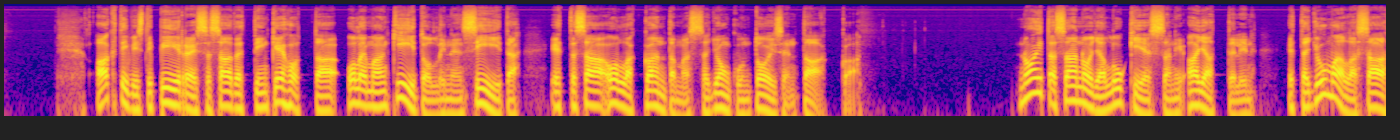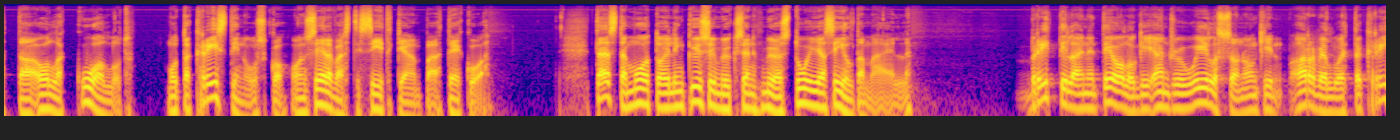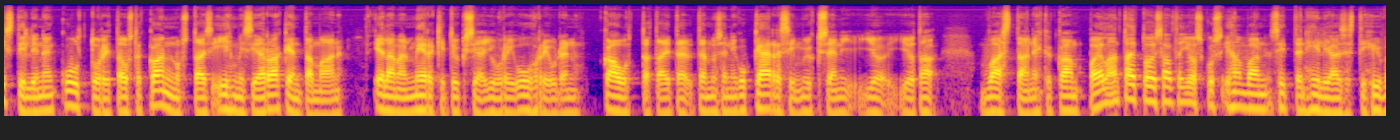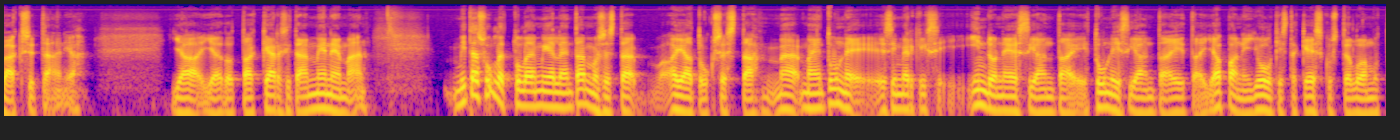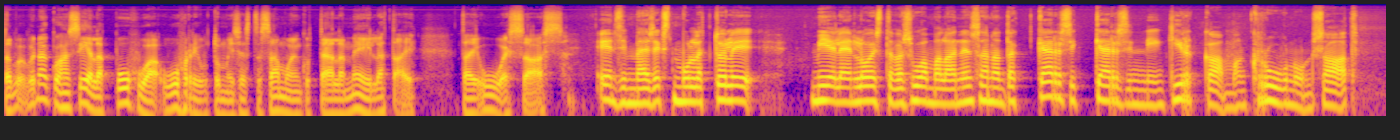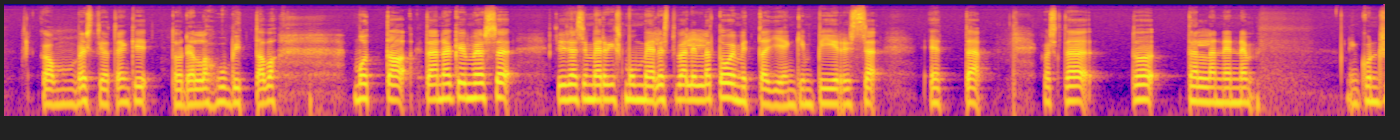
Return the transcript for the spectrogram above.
Aktivistipiireissä saatettiin kehottaa olemaan kiitollinen siitä, että saa olla kantamassa jonkun toisen taakkaa. Noita sanoja lukiessani ajattelin, että Jumala saattaa olla kuollut mutta kristinusko on selvästi sitkeämpää tekoa. Tästä muotoilin kysymyksen myös Tuija Siltamäelle. Brittiläinen teologi Andrew Wilson onkin arvellut, että kristillinen kulttuuritausta kannustaisi ihmisiä rakentamaan elämän merkityksiä juuri uhriuden kautta tai tämmöisen niin kuin kärsimyksen, jota vastaan ehkä kamppaillaan tai toisaalta joskus ihan vain sitten hiljaisesti hyväksytään ja ja, ja tota, kärsitään menemään. Mitä sulle tulee mieleen tämmöisestä ajatuksesta? Mä, mä en tunne esimerkiksi Indonesian tai Tunisian tai, tai Japanin julkista keskustelua, mutta voidaankohan siellä puhua uhriutumisesta samoin kuin täällä meillä tai, tai USAssa? Ensimmäiseksi mulle tuli mieleen loistava suomalainen sanonta, kärsi kärsin niin kirkkaamman kruunun saat, joka on mun jotenkin todella huvittava. Mutta tämä näkyy myös se, siis esimerkiksi mun mielestä välillä toimittajienkin piirissä, että koska tämä, to, tällainen niin kuin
